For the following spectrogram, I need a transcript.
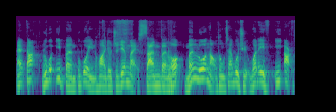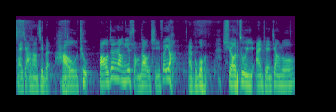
哎，当然，如果一本不过瘾的话，就直接买三本喽。门罗脑洞三部曲 What If 一二，再加上这本 How To，保证让你爽到起飞啊！哎，不过需要注意安全降落哦。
